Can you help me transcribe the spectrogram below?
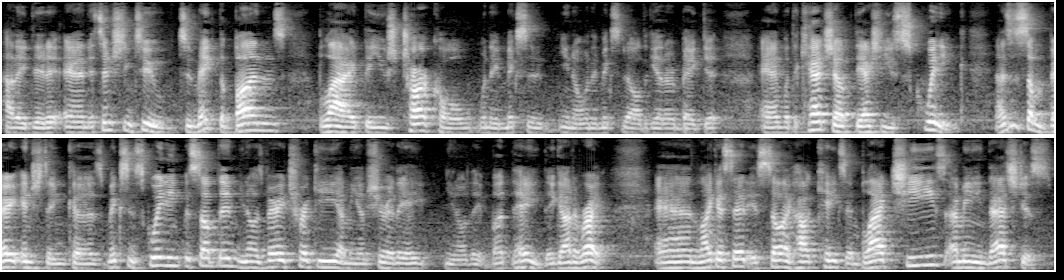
how they did it, and it's interesting too, to make the buns black, they used charcoal when they mixed it, you know, when they mixed it all together and baked it. And with the ketchup, they actually used squid ink. Now this is something very interesting because mixing squid ink with something, you know, is very tricky. I mean, I'm sure they, you know, they, but hey, they got it right. And like I said, it's selling hotcakes and black cheese. I mean, that's just,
